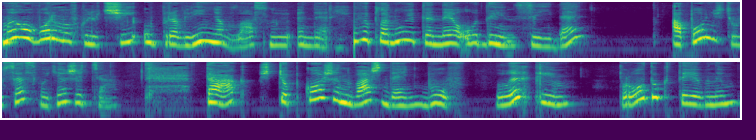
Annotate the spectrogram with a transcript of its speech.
Ми говоримо в ключі управління власною енергією. Ви плануєте не один свій день, а повністю усе своє життя. Так, щоб кожен ваш день був легким, продуктивним,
